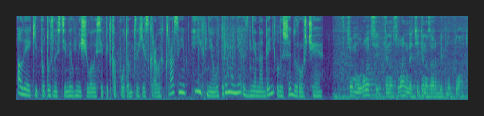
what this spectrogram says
Але які потужності не вміщувалися під капотом цих яскравих красенів, їхнє утримання з дня на день лише дорожчає. В цьому році фінансування йде тільки на заробітну плату.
